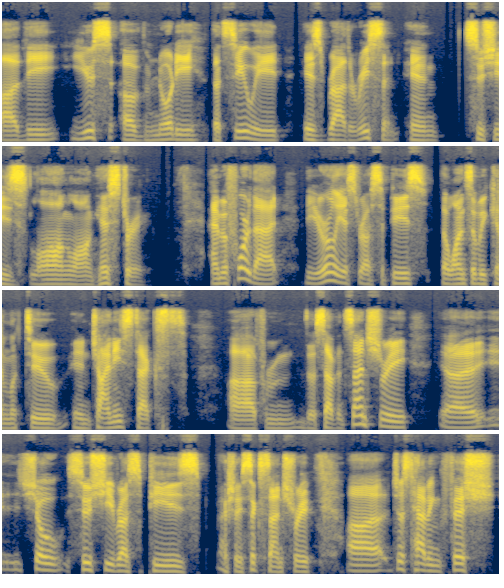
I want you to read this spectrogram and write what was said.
Uh, the use of nori, that seaweed, is rather recent in sushi's long, long history. And before that, the earliest recipes, the ones that we can look to in Chinese texts uh, from the seventh century, uh, show sushi recipes, actually sixth century, uh, just having fish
